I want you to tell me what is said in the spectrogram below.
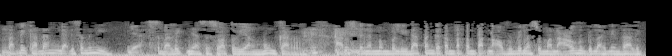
Hmm. tapi kadang nggak disenangi Ya. sebaliknya sesuatu yang mungkar harus dengan membeli datang ke tempat-tempat naudzubillah summa naudzubillah min dzalik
